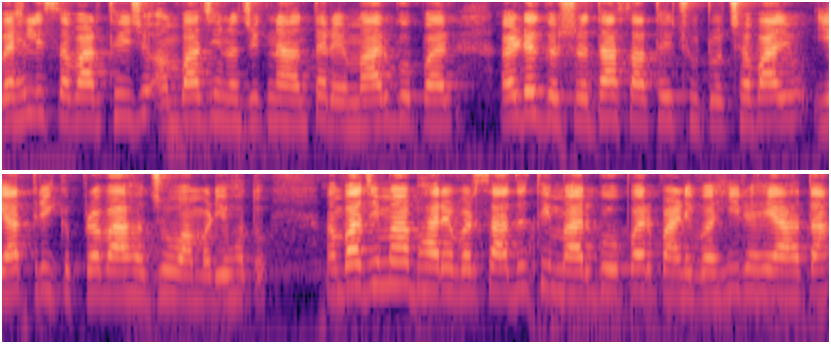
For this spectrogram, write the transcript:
વહેલી સવારથી જ અંબાજી નજીકના અંતરે માર્ગો પર અડગ શ્રદ્ધા સાથે છૂટો છવાયો યાત્રિક પ્રવાહ જોવા મળ્યો હતો. અંબાજીમાં ભારે વરસાદથી માર્ગો ઉપર પાણી વહી રહ્યા હતા.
